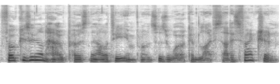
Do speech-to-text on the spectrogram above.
focusing on how personality influences work and life satisfaction.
